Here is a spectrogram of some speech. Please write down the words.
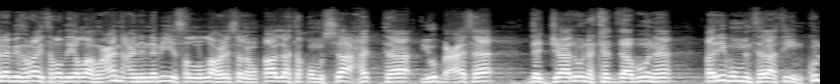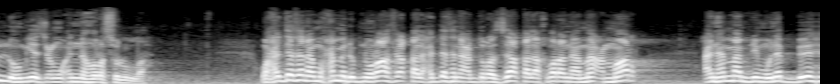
عن أبي هريرة رضي الله عنه عن النبي صلى الله عليه وسلم قال لا تقوم الساعة حتى يبعث دجالون كذابون قريب من ثلاثين كلهم يزعم أنه رسول الله. وحدثنا محمد بن رافع قال حدثنا عبد الرزاق قال أخبرنا معمر عن همام بن منبه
